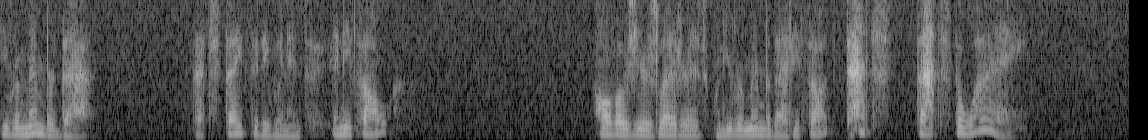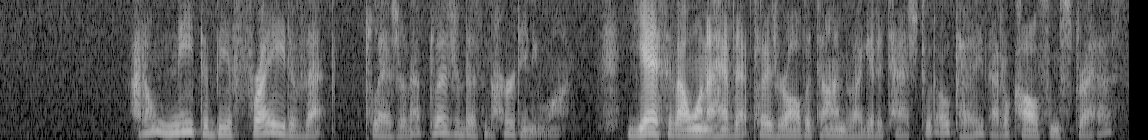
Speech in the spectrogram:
He remembered that, that state that he went into. And he thought, all those years later, as when he remembered that, he thought, that's, that's the way. I don't need to be afraid of that pleasure. That pleasure doesn't hurt anyone. Yes, if I want to have that pleasure all the time, if I get attached to it, okay, that'll cause some stress.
